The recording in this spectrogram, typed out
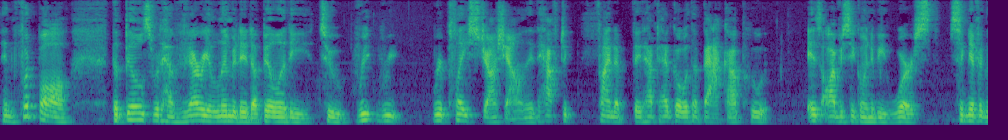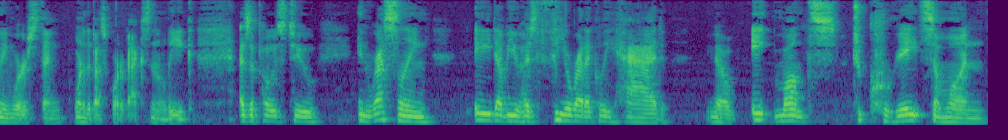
in football, the Bills would have very limited ability to re, re, replace Josh Allen. They'd have to find a. They'd have to have, go with a backup who is obviously going to be worse, significantly worse than one of the best quarterbacks in the league, as opposed to in wrestling, AEW has theoretically had you know eight months to create someone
